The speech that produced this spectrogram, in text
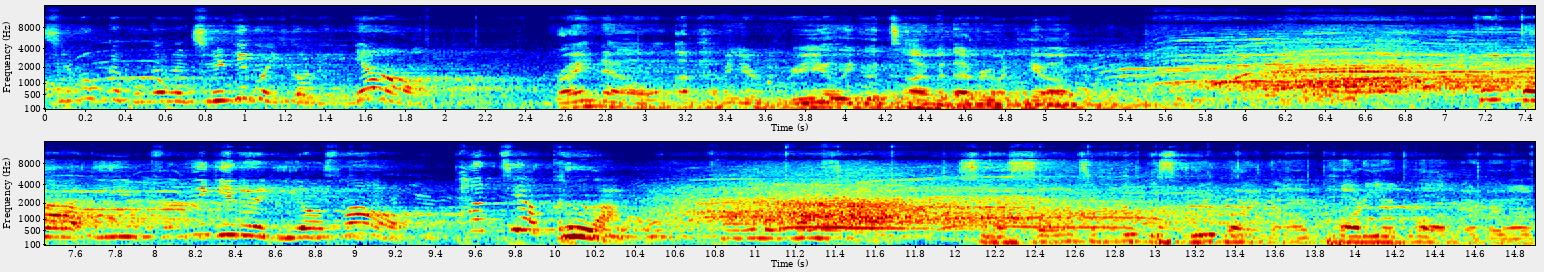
즐겁게 공연을 즐기고 있거든요. Right now, I'm having a really good time with everyone here. 그러니까 이 분위기를 이어서 파티어 클럽 So the songs are fit is good right now. Party o'clock, everyone.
